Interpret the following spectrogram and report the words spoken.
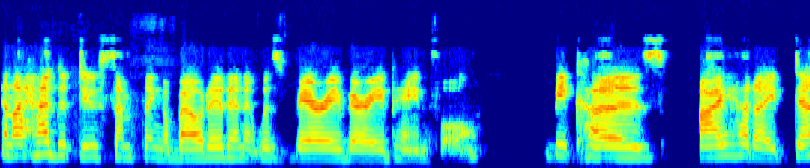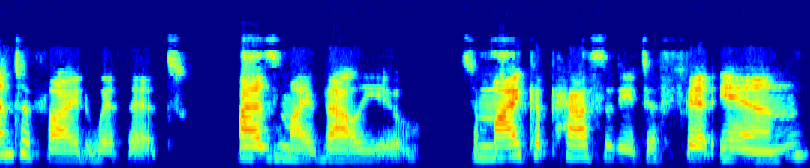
And I had to do something about it. And it was very, very painful because I had identified with it as my value. So my capacity to fit in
